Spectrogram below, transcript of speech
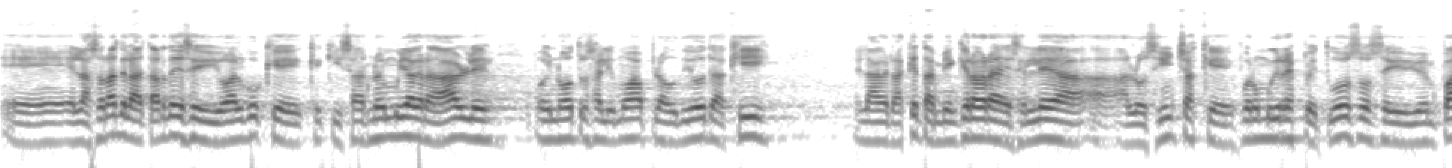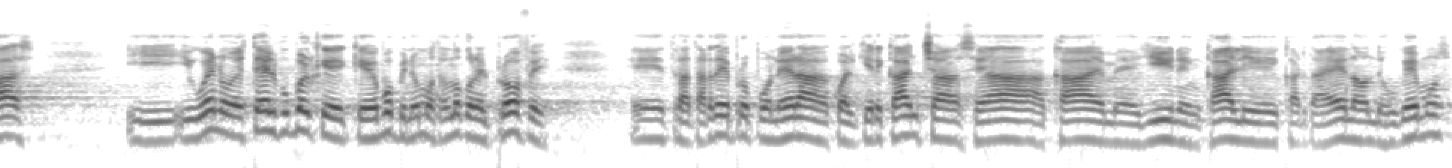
Eh, en las horas de la tarde se vio algo que, que quizás no es muy agradable. Hoy nosotros salimos aplaudidos de aquí. La verdad que también quiero agradecerle a, los hinchas que fueron muy respetuosos, se vivió en paz. Y, bueno, este es el fútbol que, hemos venido mostrando con el profe. Eh, tratar de proponer a cualquier cancha, sea acá en Medellín, en Cali, Cartagena, donde juguemos.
